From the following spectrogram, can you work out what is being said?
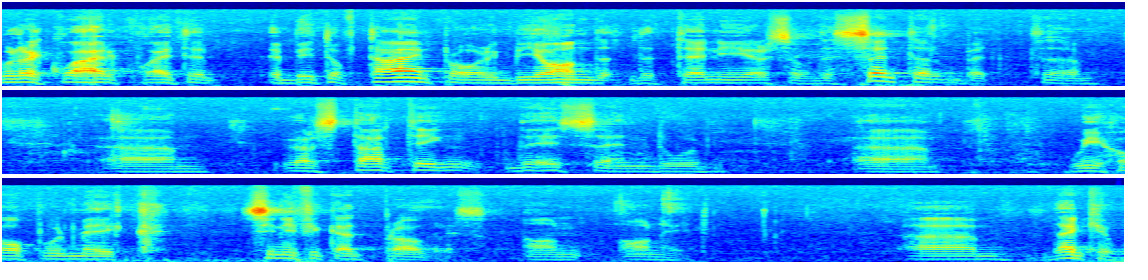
will require quite a, a, bit of time, probably beyond the 10 years of the center, but um, um, we are starting this and we'll, uh, we hope we'll make significant progress on, on it. Um, thank you.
